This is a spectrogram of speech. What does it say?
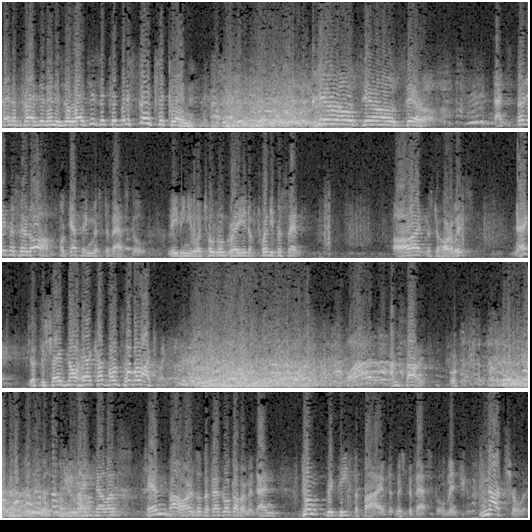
Pay the president his wages and keep the streets a clean. Zero, zero, zero. That's 30% off for guessing, Mr. Basco, leaving you a total grade of 20%. All right, Mr. Horowitz. Next. Just a shave, no haircut, once over likely. What? I'm sorry. You may tell us 10 powers of the federal government, and don't repeat the five that Mr. Basco mentioned. Naturally.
